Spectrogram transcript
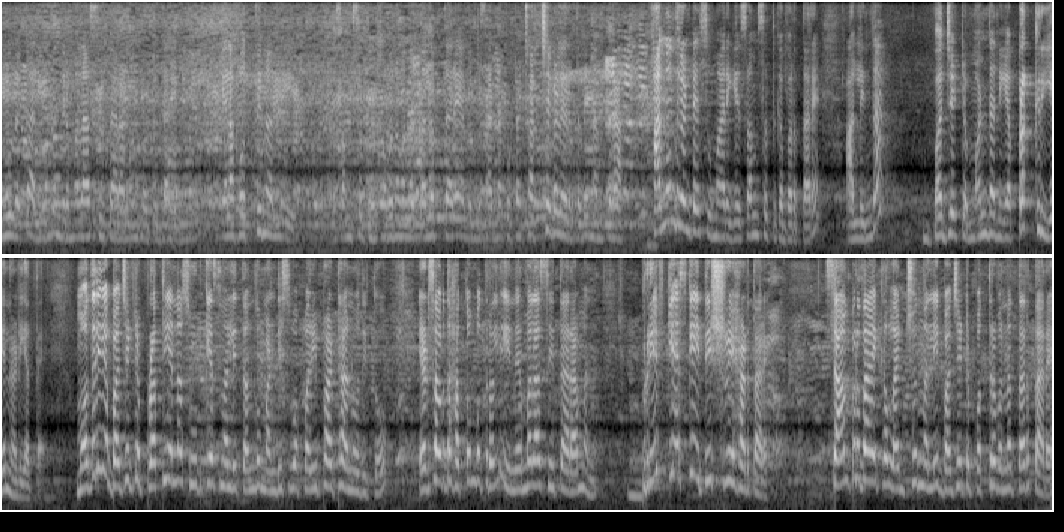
ಮೂಲಕ ಅಲ್ಲಿಂದ ನಿರ್ಮಲಾ ಸೀತಾರಾಮನ್ ಹೊರಟಿದ್ದಾರೆ. ಕೆಲ ಹೊತ್ತಿನಲ್ಲಿ ಸಂಸತ್ ಭವನವನ್ನು ತಲುಪ್ತಾರೆ. ಅಲ್ಲೊಂದು ಸಣ್ಣ ಪುಟ್ಟ ಚರ್ಚೆಗಳಿರ್ತದೆ ನಂತರ ಹನ್ನೊಂದು ಗಂಟೆ ಸುಮಾರಿಗೆ ಸಂಸತ್ಗೆ ಬರ್ತಾರೆ. ಅಲ್ಲಿಂದ ಬಜೆಟ್ ಮಂಡನೆಯ ಪ್ರಕ್ರಿಯೆ ನಡೆಯುತ್ತೆ. ಮೊದಲಿಗೆ ಬಜೆಟ್ ಪ್ರತಿಯನ್ನು ಸೂಟ್ಕೇಸ್ನಲ್ಲಿ ತಂದು ಮಂಡಿಸುವ ಪರಿಪಾಠ ಅನ್ನೋದಿತ್ತು. ಎರಡು ಸಾವಿರದ ಹತ್ತೊಂಬತ್ತರಲ್ಲಿ ನಿರ್ಮಲಾ ಸೀತಾರಾಮನ್ ಬ್ರೀಫ್ ಕೇಸ್ಗೆ ಇತಿಶ್ರೀ ಹಾಡ್ತಾರೆ. ಸಾಂಪ್ರದಾಯಿಕ ಲಂಚನ್ನಲ್ಲಿ ಬಜೆಟ್ ಪತ್ರವನ್ನು ತರ್ತಾರೆ.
